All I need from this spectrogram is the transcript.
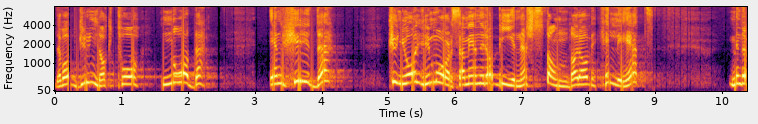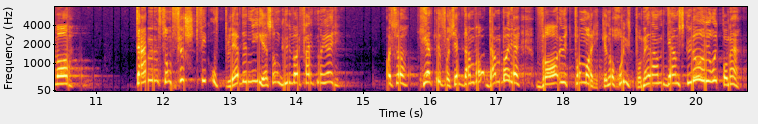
Det var grunnlagt på nåde. En hyrde kunne jo aldri måle seg med en rabbiners standard av hellighet. Men det var dem som først fikk oppleve det nye som Gud var i ferd med å gjøre. Altså, Helt ufortjent. De, de, bare var ute på marken og holdt på med det de skulle holdt på med.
